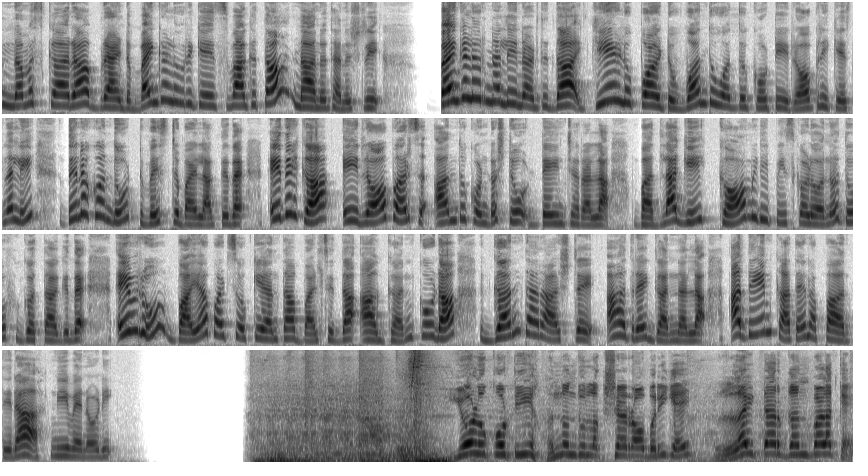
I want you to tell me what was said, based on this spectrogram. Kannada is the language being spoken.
ನಮಸ್ಕಾರ. ಬ್ರ್ಯಾಂಡ್ ಬೆಂಗಳೂರಿಗೆ ಸ್ವಾಗತ. ನಾನು ಧನುಶ್ರೀ. ಬೆಂಗಳೂರಿನಲ್ಲಿ ನಡೆದಿದ್ದ ಏಳು ಪಾಯಿಂಟ್ ಒಂದು ಒಂದು ಕೋಟಿ ರಾಬರಿ ಕೇಸ್ನಲ್ಲಿ ದಿನಕ್ಕೊಂದು ಟ್ವಿಸ್ಟ್ ಬಯಲಾಗ್ತಿದೆ. ಇದೀಗ ಈ ರಾಬರ್ಸ್ ಅಂದುಕೊಂಡಷ್ಟು ಡೇಂಜರ್ ಅಲ್ಲ. ಬದಲಾಗಿ ಕಾಮಿಡಿ ಪೀಸ್ಗಳು ಅನ್ನೋದು ಗೊತ್ತಾಗಿದೆ. ಇವರು ಭಯ ಪಡಿಸೋಕೆ ಅಂತ ಬಳಸಿದ್ದ ಆ ಗನ್ ಕೂಡ ಗನ್ ಥರ ಅಷ್ಟೇ. ಆದ್ರೆ ಗನ್ ಅಲ್ಲ. ಅದೇನ್ ಕತೆನಪ್ಪ ಅಂತೀರಾ? ನೀವೇ ನೋಡಿ. ಏಳು ಕೋಟಿ ಹನ್ನೊಂದು ಲಕ್ಷ ರಾಬರಿಗೆ ಲೈಟರ್ ಗನ್ ಬಳಕೆ.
